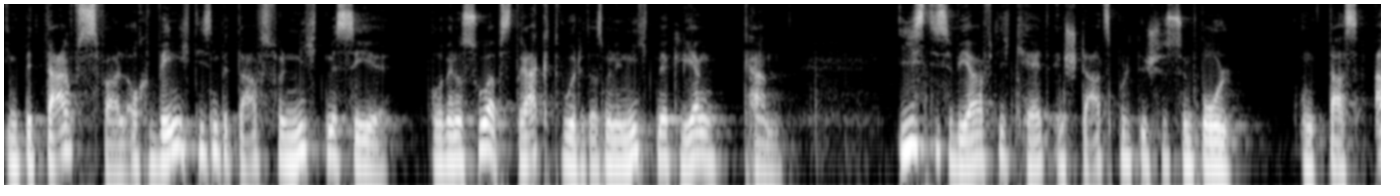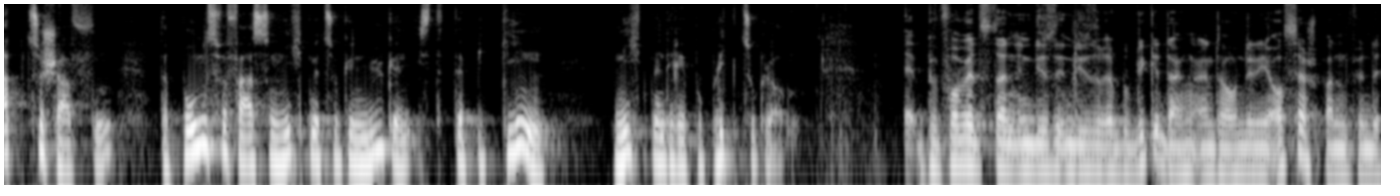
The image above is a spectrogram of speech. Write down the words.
im Bedarfsfall, auch wenn ich diesen Bedarfsfall nicht mehr sehe, oder wenn er so abstrakt wurde, dass man ihn nicht mehr klären kann, ist diese Wehrhaftigkeit ein staatspolitisches Symbol. Und das abzuschaffen, der Bundesverfassung nicht mehr zu genügen, ist der Beginn, nicht mehr an die Republik zu glauben. Äh, bevor wir jetzt dann in diese, in diese Republikgedanken eintauchen, den ich auch sehr spannend finde,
